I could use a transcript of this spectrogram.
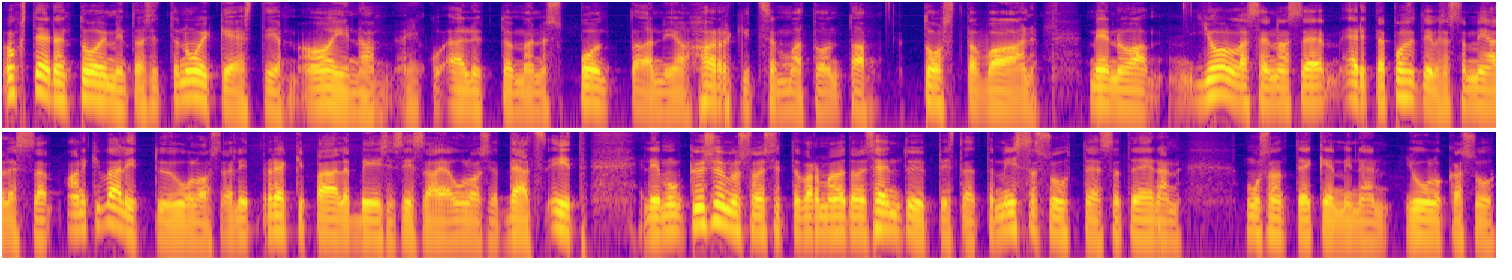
onko teidän toiminta sitten oikeasti aina niin kuin älyttömän spontaania, harkitsematonta, tosta vaan menoa, jollaisena se erittäin positiivisessa mielessä ainakin välittyy ulos, eli rekki päälle, biisi sisään ja ulos ja that's it. Eli mun kysymys olisi sitten varmaan jotain sen tyyppistä, että missä suhteessa teidän musan tekeminen, julkaisu,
